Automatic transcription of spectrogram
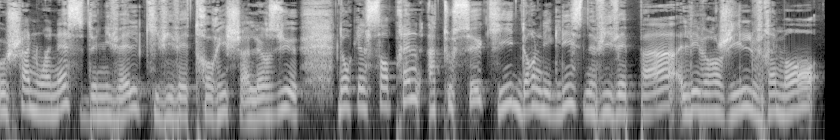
aux chanoinesses de Nivelles qui vivaient trop riches à leurs yeux. Donc elles s'en prennent à tous ceux qui dans l'église ne vivaient pas l'évangile vraiment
